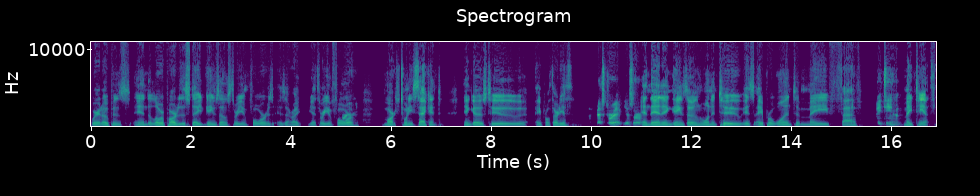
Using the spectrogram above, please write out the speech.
where it opens in the lower part of the state, game zones three and four. Is is that right? Yeah, three and four, right. March twenty second, and goes to April thirtieth. That's correct. Yes, sir. And then in game zone one and two, it's April one to May five. May 10th. May 10th.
